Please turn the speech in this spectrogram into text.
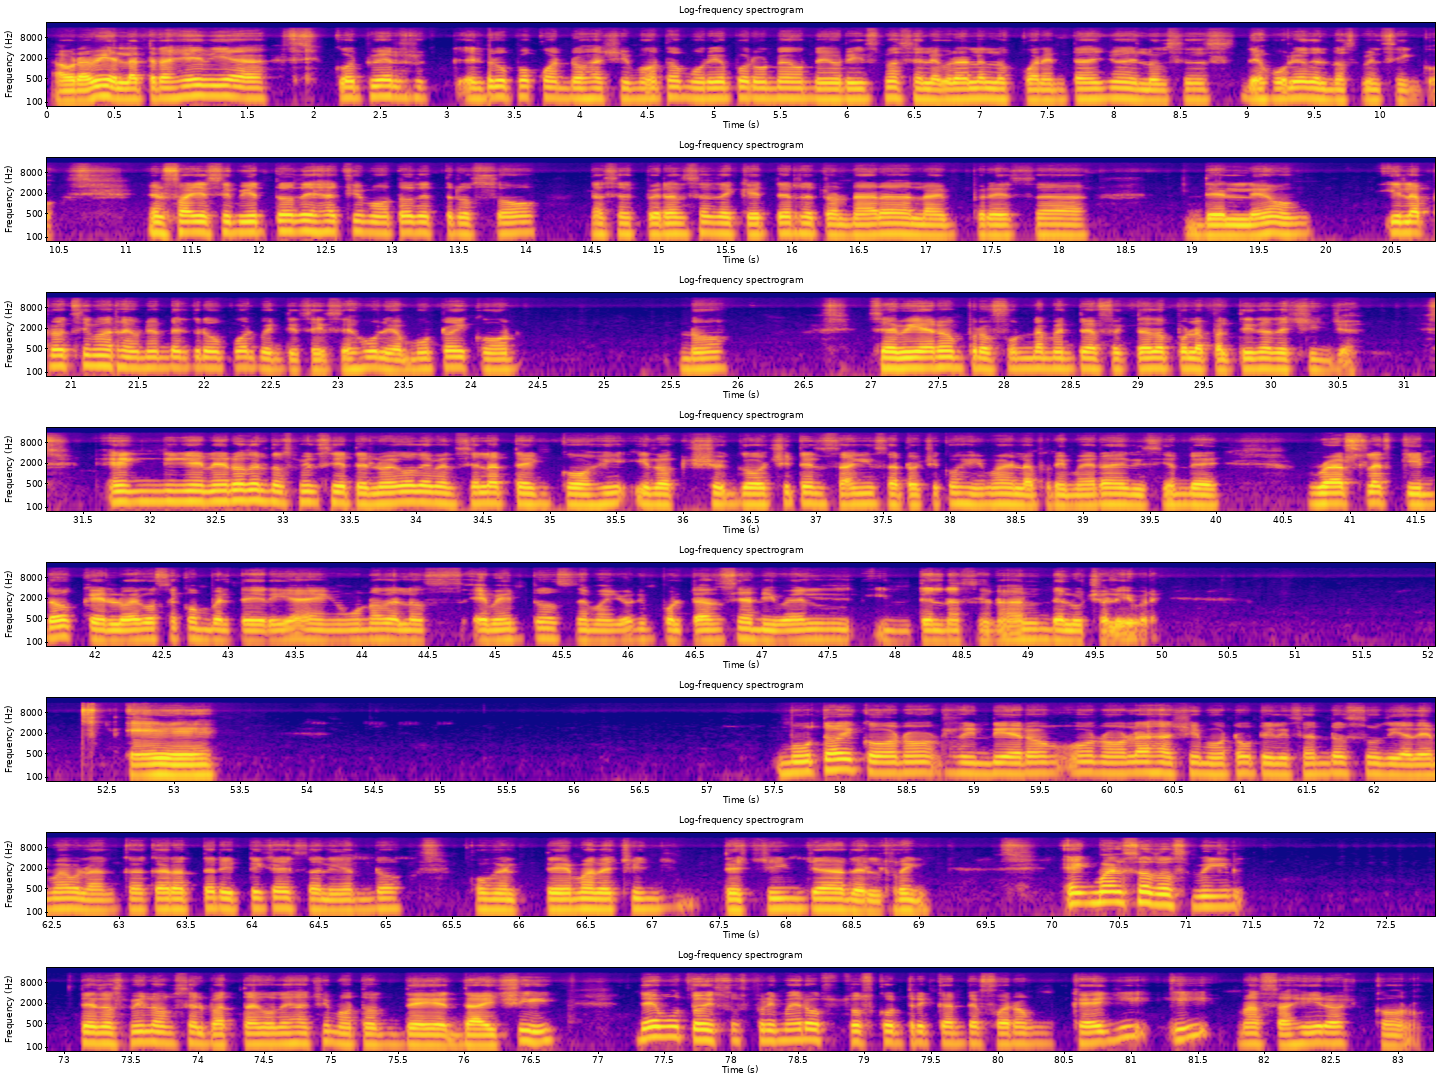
Ahora bien, la tragedia golpeó el, el, grupo cuando Hashimoto murió por un aneurisma cerebral a los 40 años el 11 de julio del 2005. El fallecimiento de Hashimoto destrozó las esperanzas de que este retornara a la empresa del León y la próxima reunión del grupo el 26 de julio, Muto y Kon no se vieron profundamente afectados por la partida de Shinja. En enero del 2007, luego de vencer a Tenkoji, Hiroshi Tenzan y Satoshi Kojima en la primera edición de Wrestle Kingdom, que luego se convertiría en uno de los eventos de mayor importancia a nivel internacional de lucha libre. Eh, Muto y Kono rindieron honor a Hashimoto utilizando su diadema blanca característica y saliendo con el tema de, de Shinja del ring. En marzo 2000, de 2011, el batago de Hashimoto de Daichi debutó y sus primeros dos contrincantes fueron Keiji y Masahiro Kono.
